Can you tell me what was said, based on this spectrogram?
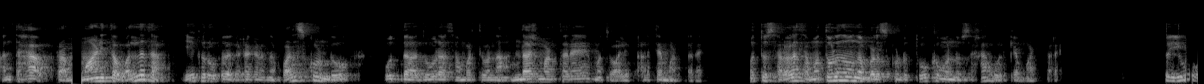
ಅಂತಹ ಪ್ರಮಾಣಿತವಲ್ಲದ ಏಕರೂಪದ ಘಟಕಗಳನ್ನ ಬಳಸಿಕೊಂಡು ಉದ್ದ, ದೂರ ಸಾಮರ್ಥ್ಯವನ್ನ ಅಂದಾಜು ಮಾಡ್ತಾರೆ ಮತ್ತು ಅಳಿ ಅಳತೆ ಮಾಡ್ತಾರೆ. ಮತ್ತು ಸರಳ ಸಮತೋಲನವನ್ನು ಬಳಸಿಕೊಂಡು ತೂಕವನ್ನು ಸಹ ಹೋಲಿಕೆ ಮಾಡ್ತಾರೆ. ಸೊ ಇವು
